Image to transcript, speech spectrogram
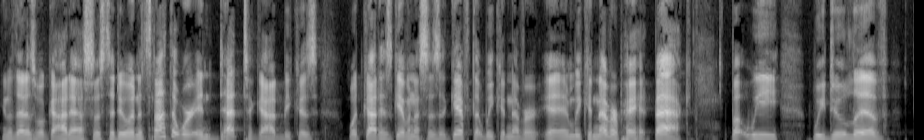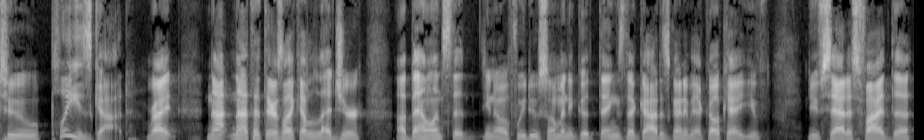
you know that is what God asks us to do. And it's not that we're in debt to God because what God has given us is a gift that we can never and we can never pay it back. But we we do live to please God, right? Not not that there's like a ledger, a balance that you know if we do so many good things that God is going to be like, okay, you've you've satisfied the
